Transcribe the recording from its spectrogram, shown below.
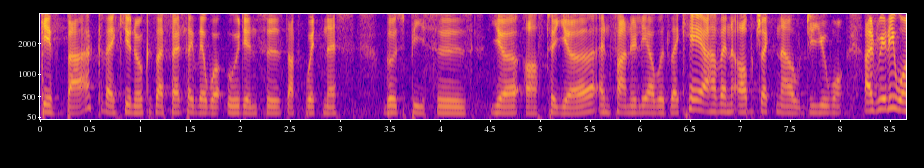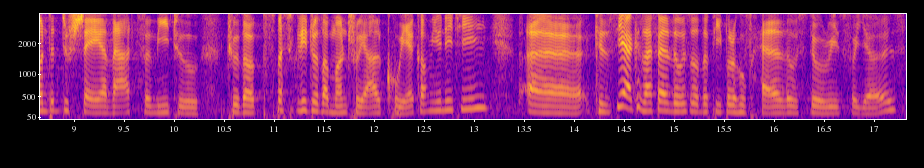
give back like you know because i felt like there were audiences that witness those pieces year after year. And finally i was like hey i have an object now. Do you want i really wanted to share that for me to to the specifically to the montreal queer community because uh, yeah because i felt those are the people who've held those stories for years.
